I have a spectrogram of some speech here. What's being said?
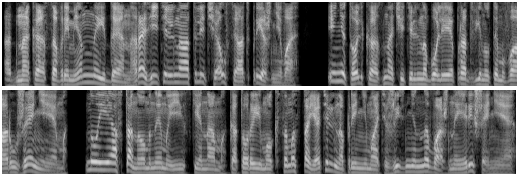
Однако современный Дэн разительно отличался от прежнего, и не только значительно более продвинутым вооружением, но и автономным Искином, который мог самостоятельно принимать жизненно важные решения.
